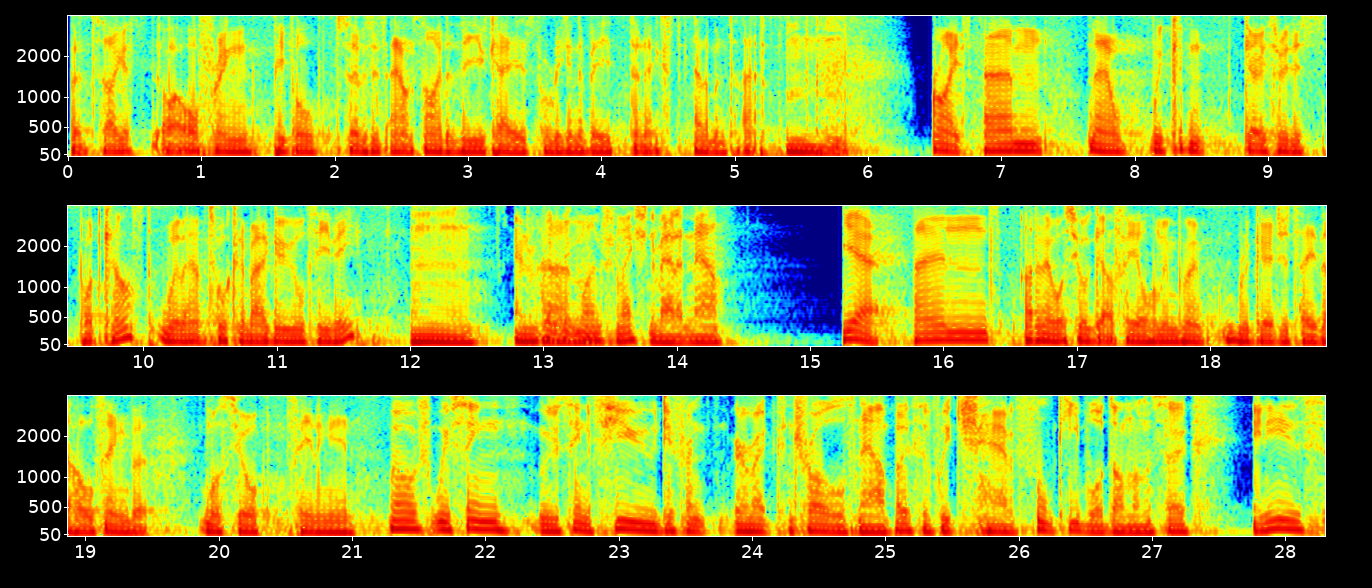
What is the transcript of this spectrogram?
but I guess offering people services outside of the UK is probably going to be the next element to that. Mm. Right. Um, now we couldn't go through this podcast without talking about Google TV. Mm. And we've got a bit Um, more information about it now. Yeah, and I don't know what's your gut feel. I mean, we won't regurgitate the whole thing, but what's your feeling, Ian? Well, we've- we've seen we've seen a few different remote controls now, both of which have full keyboards on them. So it is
